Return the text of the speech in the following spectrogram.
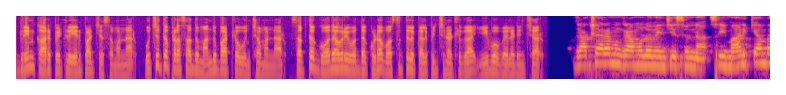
గ్రీన్ కార్పెట్లు ఏర్పాటు చేశామన్నారు. ఉచిత ప్రసాదం అందుబాటులో ఉంచామన్నారు. సప్త గోదావరి వద్ద కూడా వసతులు కల్పించినట్లుగా ఈవో వెల్లడించారు. ద్రాక్షారామం గ్రామంలో వేంచేస్తున్న శ్రీ మాణిక్యాంబ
